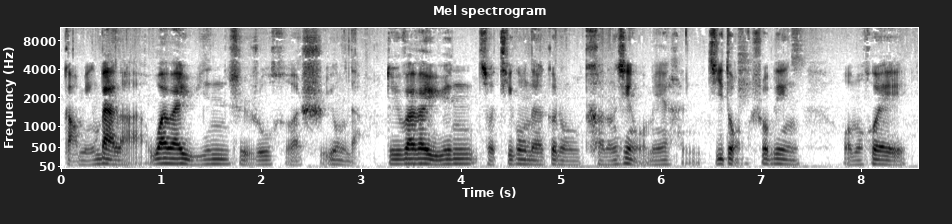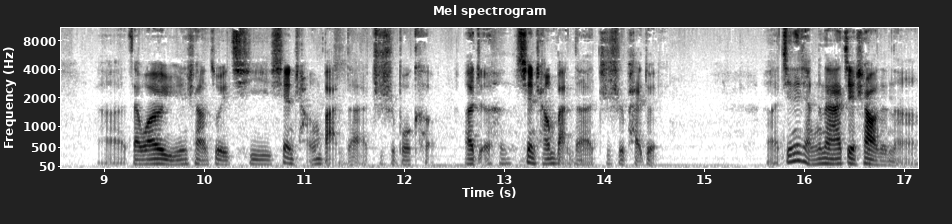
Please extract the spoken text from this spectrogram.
搞明白了 YY 语音是如何使用的。对于 YY 语音所提供的各种可能性，我们也很激动。说不定我们会，呃，在 YY 语音上做一期现场版的知识播客，啊，这现场版的知识派对。呃，今天想跟大家介绍的呢，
